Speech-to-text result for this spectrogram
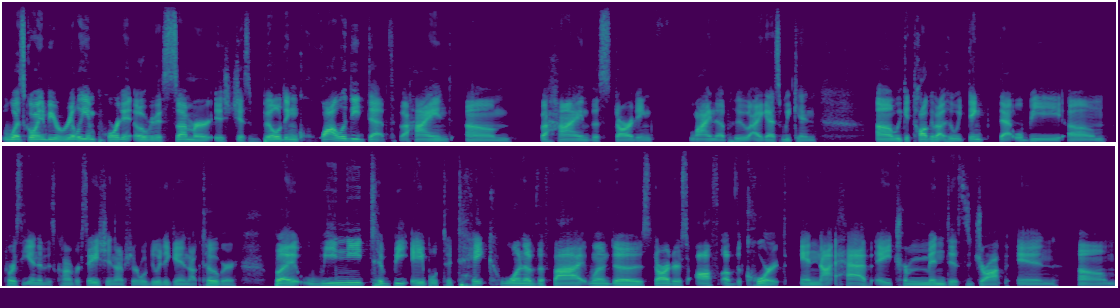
what's going to be really important over the summer is just building quality depth behind um, behind the starting lineup. Who I guess we can uh, we could talk about who we think that will be um, towards the end of this conversation. I'm sure we'll do it again in October but we need to be able to take one of the five one of the starters off of the court and not have a tremendous drop in um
